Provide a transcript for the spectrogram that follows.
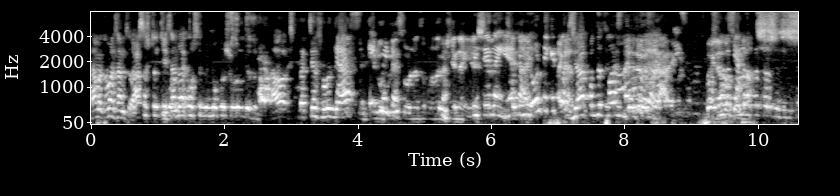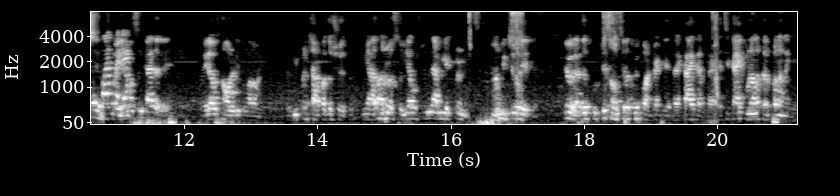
थांबा तुम्हाला सांगतो असं हे स्ट्रक्चर सांगताय. दाखव मी नोकरी सोडून देतो स्ट्रक्चर सोडून द्या Cats, एक मिनिट सोडण्याचा कोणाचा विषय नाहीये विषय नाहीये डोंट टेक इट ज्या पद्धतीने Personal बोलतोय, बोलतोय. पहिल्यापासून One minute. पहिल्यापासून काय झालंय पहिल्यापासून ऑलरेडी तुम्हाला माहिती आहे. तर मी पण चार पाच वर्ष येतो मी आज आलो असतो या गोष्टीमध्ये आम्ही येत पण नाही पिक्चरवर येतो हे बघा जर कुठल्या संस्थेला तुम्ही कॉन्ट्रॅक्ट देताय काय करताय त्याची काही कुणाला कल्पना नाहीये.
